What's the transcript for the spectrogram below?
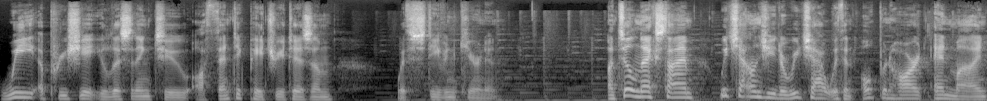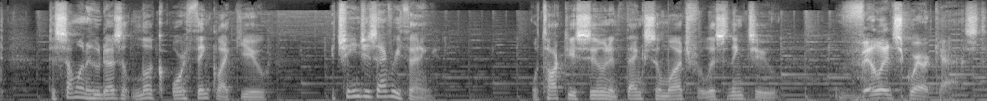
We appreciate you listening to Authentic Patriotism with Stephen Kiernan. Until next time, we challenge you to reach out with an open heart and mind to someone who doesn't look or think like you. It changes everything. We'll talk to you soon, and thanks so much for listening to Village Squarecast.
